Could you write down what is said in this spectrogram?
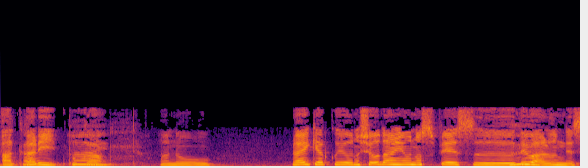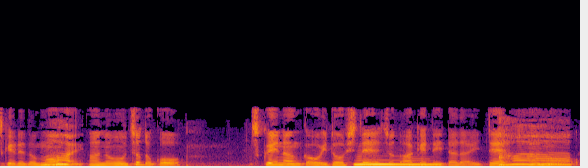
あったりとか、はい。あの、来客用の商談用のスペースではあるんですけれども、はい。あのちょっとこう机なんかを移動しうん。てちょっと開けていただいてあの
